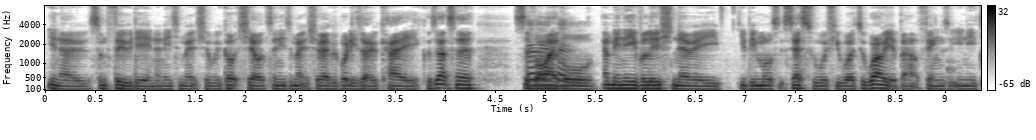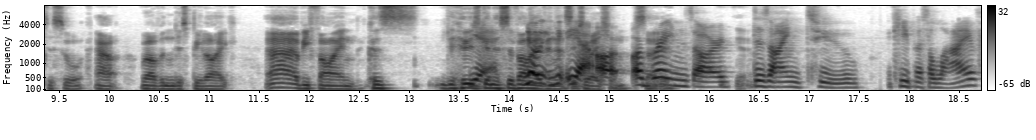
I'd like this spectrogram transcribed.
you know some food in I need to make sure we've got shelter I need to make sure everybody's okay because that's a survival I mean evolutionary you'd be more successful if you were to worry about things that you need to sort out rather than just be like ah it'll be fine because who's going to survive No, in that yeah, situation? our, our So- brains are designed to keep us alive,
